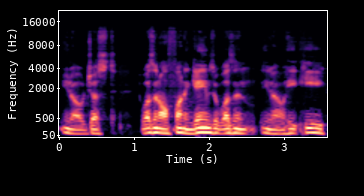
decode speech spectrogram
you know just it wasn't all fun and games. It wasn't you know he he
